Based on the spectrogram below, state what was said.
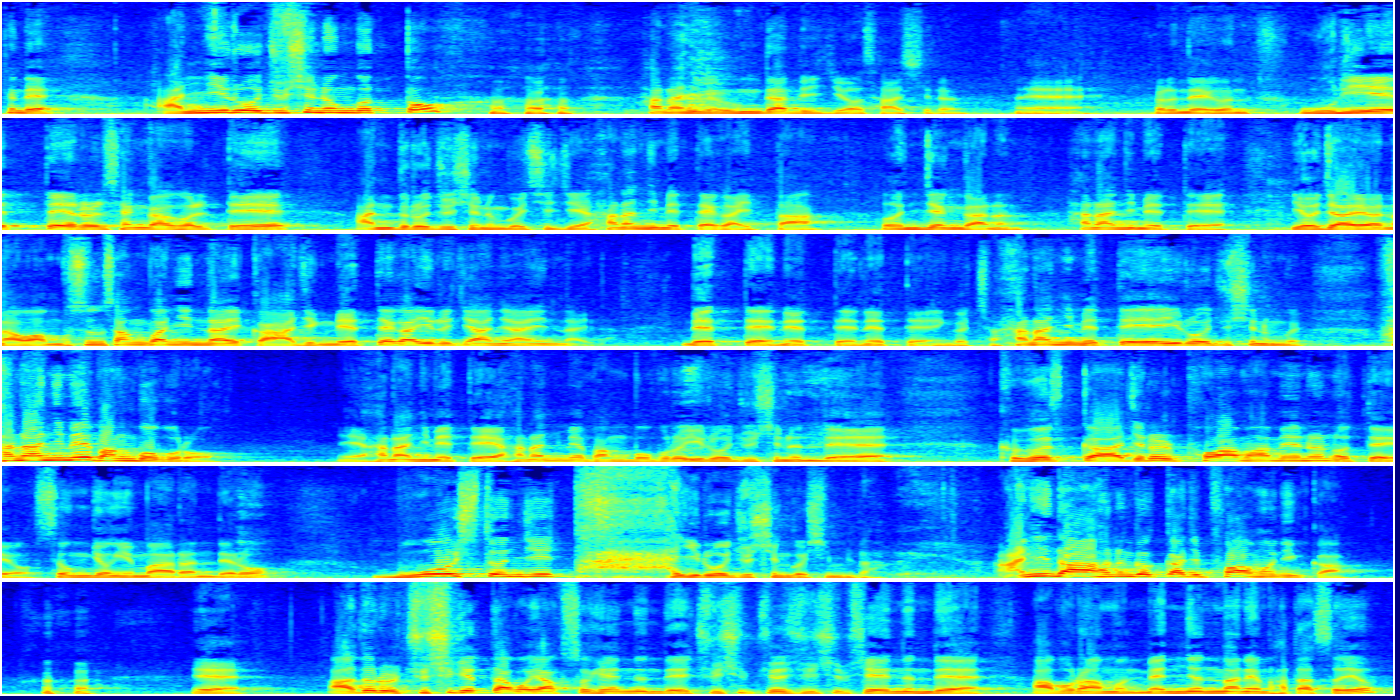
근데 안 이루어 주시는 것도 하나님의 응답이죠, 사실은. 네. 그런데 그건 우리의 때를 생각할 때에 안 들어주시는 것이지 하나님의 때가 있다. 언젠가는 하나님의 때 여자여 나와 무슨 상관이 있나이까 아직 내 때가 이르지 아니하였나이다. 내 때, 내 때, 내 때인 것처럼 하나님의 때에 이루어 주시는 거예요. 하나님의 방법으로 예, 하나님의 때에 하나님의 방법으로 이루어 주시는데 그것까지를 포함하면은 어때요? 성경이 말한 대로 무엇이든지 다 이루어 주신 것입니다. 아니다 하는 것까지 포함하니까 예. 아들을 주시겠다고 약속했는데 주십시오 주십시오 했는데 아브라함은 몇 년 만에 받았어요?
